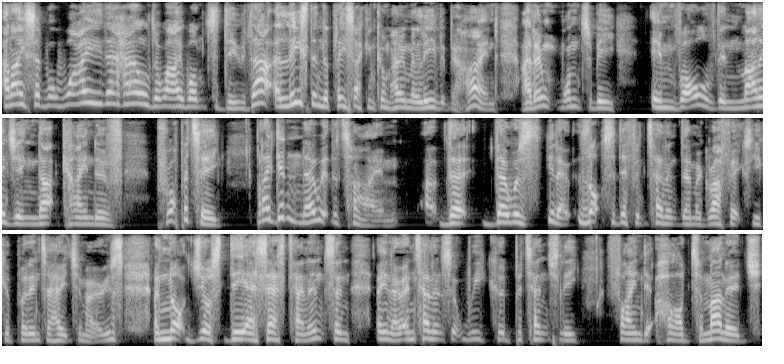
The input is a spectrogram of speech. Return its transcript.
And I said, Well, why the hell do I want to do that? At least in the police, I can come home and leave it behind. I don't want to be involved in managing that kind of property. But I didn't know at the time Uh, that there was you know lots of different tenant demographics you could put into HMOs and not just DSS tenants and you know and tenants that we could potentially find it hard to manage.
